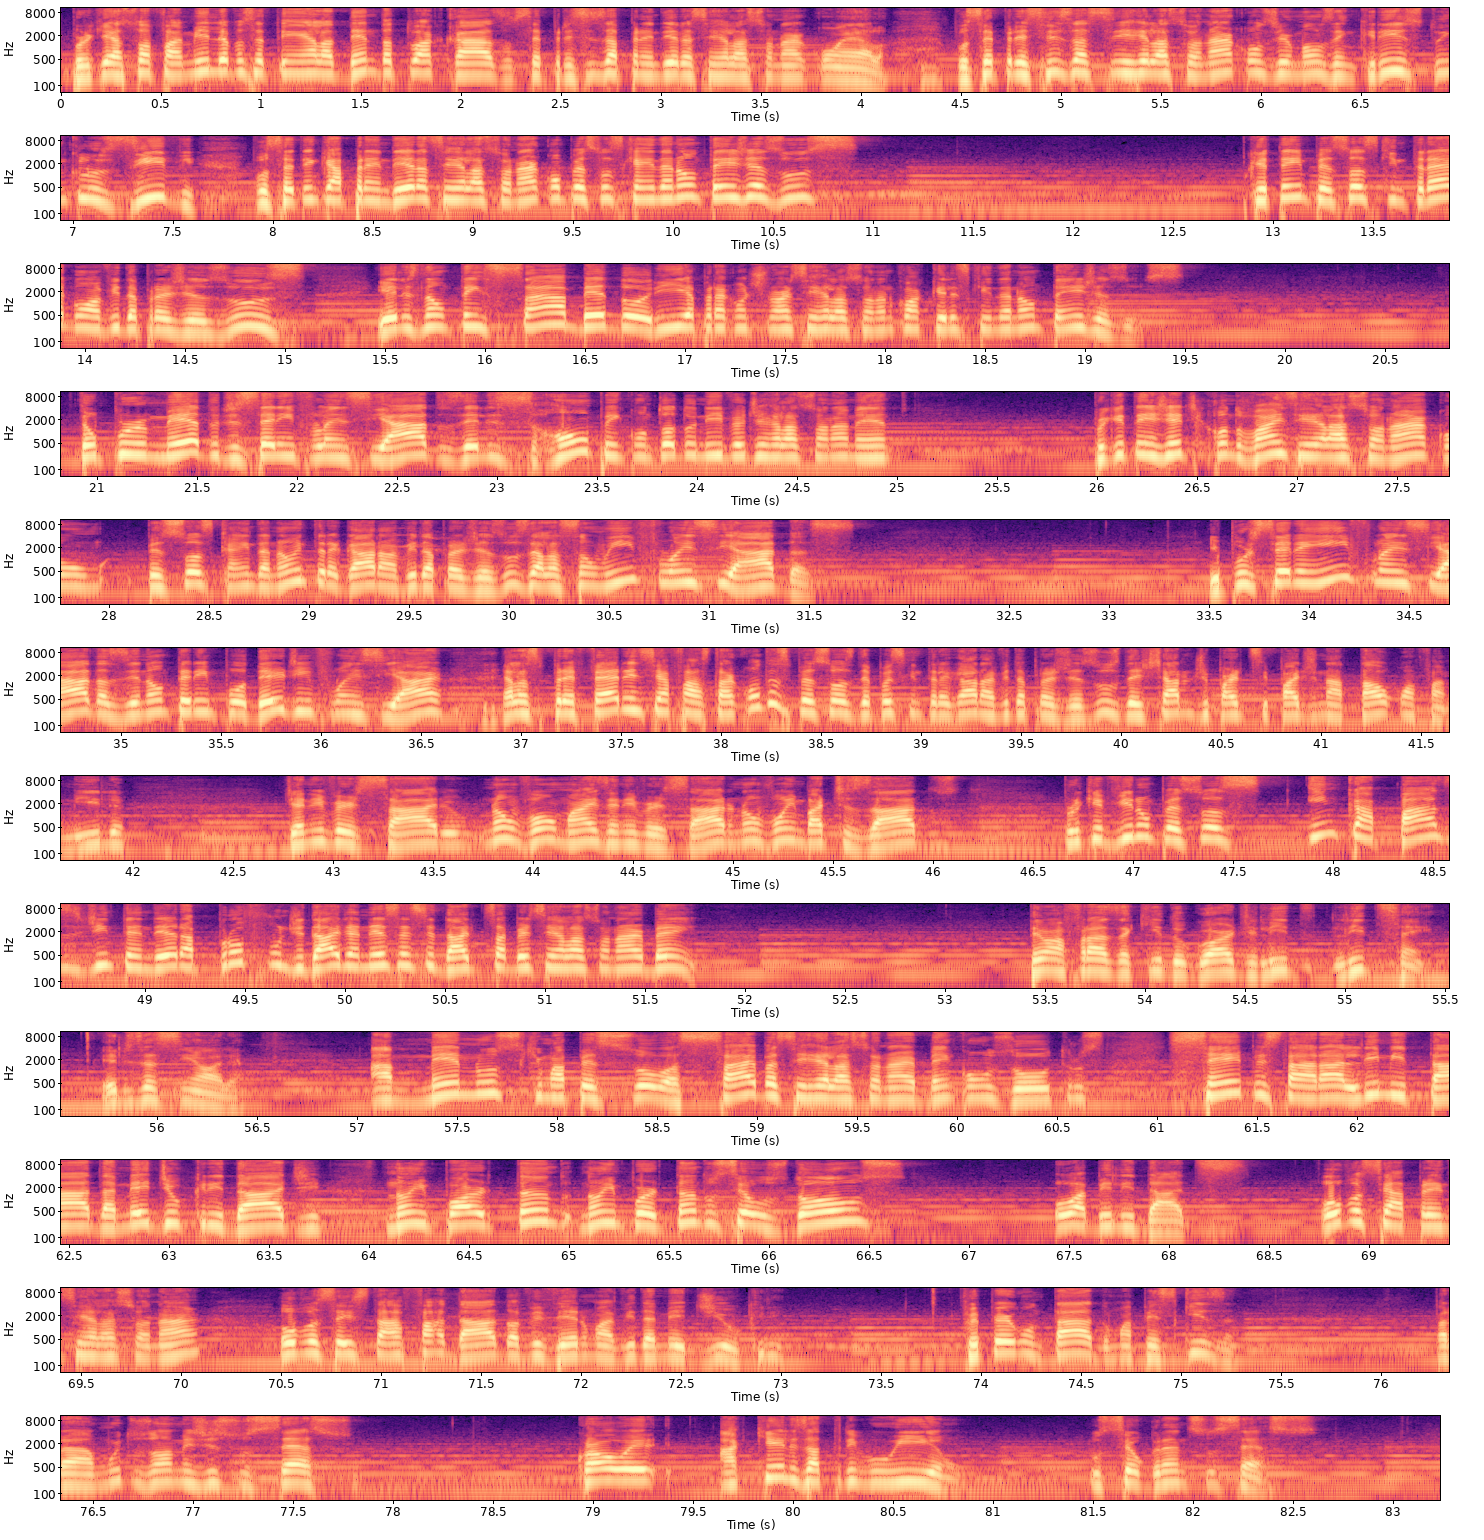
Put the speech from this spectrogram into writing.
Porque a sua família você tem ela dentro da tua casa, você precisa aprender a se relacionar com ela. Você precisa se relacionar com os irmãos em Cristo, inclusive você tem que aprender a se relacionar com pessoas que ainda não têm Jesus. Porque tem pessoas que entregam a vida para Jesus e eles não têm sabedoria para continuar se relacionando com aqueles que ainda não têm Jesus. Então, por medo de serem influenciados, eles rompem com todo o nível de relacionamento. Porque tem gente que quando vai se relacionar com pessoas que ainda não entregaram a vida para Jesus, elas são influenciadas. E por serem influenciadas e não terem poder de influenciar, elas preferem se afastar. Quantas pessoas depois que entregaram a vida para Jesus deixaram de participar de Natal com a família, de aniversário, não vão mais em aniversário, não vão em batizados, porque viram pessoas incapazes de entender a profundidade e a necessidade de saber se relacionar bem. Tem uma frase aqui do Gord Lidsen, ele diz assim: olha, a menos que uma pessoa saiba se relacionar bem com os outros, sempre estará limitada à mediocridade, não importando, não importando seus dons ou habilidades. Ou você aprende a se relacionar, ou você está afadado a viver uma vida medíocre. Foi perguntado uma pesquisa para muitos homens de sucesso qual ele, a que eles atribuíam o seu grande sucesso.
